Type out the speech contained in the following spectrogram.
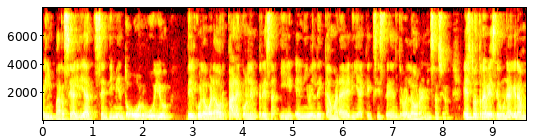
e imparcialidad, sentimiento orgullo del colaborador para con la empresa y el nivel de camaradería que existe dentro de la organización. Esto a través de una gran,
